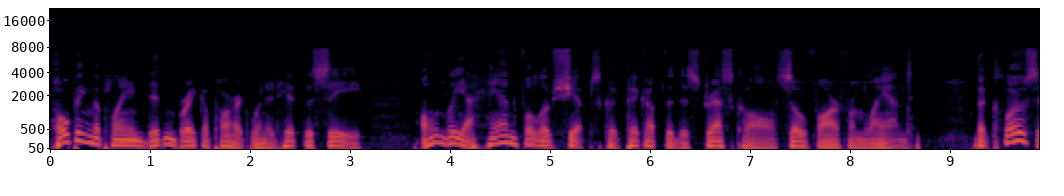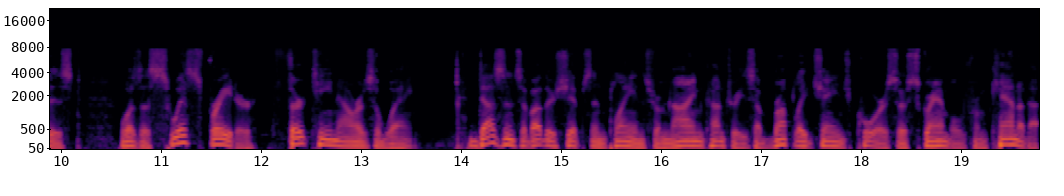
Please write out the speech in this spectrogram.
Hoping the plane didn't break apart when it hit the sea, only a handful of ships could pick up the distress call so far from land. The closest was a Swiss freighter 13 hours away. Dozens of other ships and planes from nine countries abruptly changed course or scrambled from Canada,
